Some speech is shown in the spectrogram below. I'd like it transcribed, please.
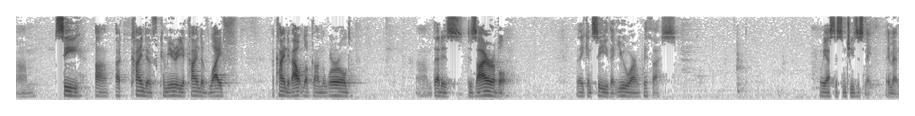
um, see uh, a kind of community, a kind of life, a kind of outlook on the world um, that is desirable. They can see that you are with us. We ask this in Jesus' name. Amen.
